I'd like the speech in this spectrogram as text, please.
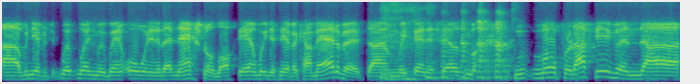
Uh, we never when we went all went into that national lockdown. We just never come out of it. Um, we found ourselves more, more productive and uh,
